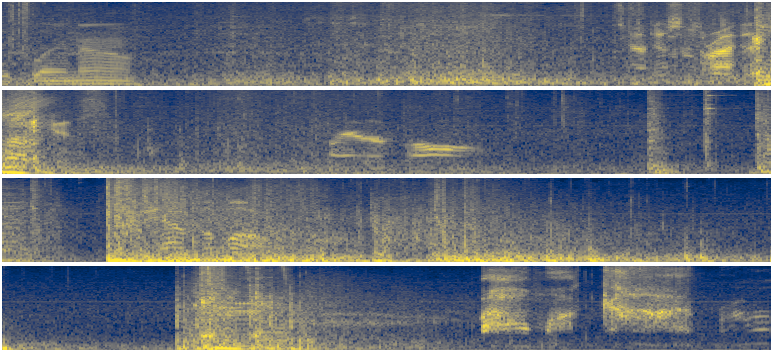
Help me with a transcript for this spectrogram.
they play now. Destroy the ball. The bomb. Oh my god, bro.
